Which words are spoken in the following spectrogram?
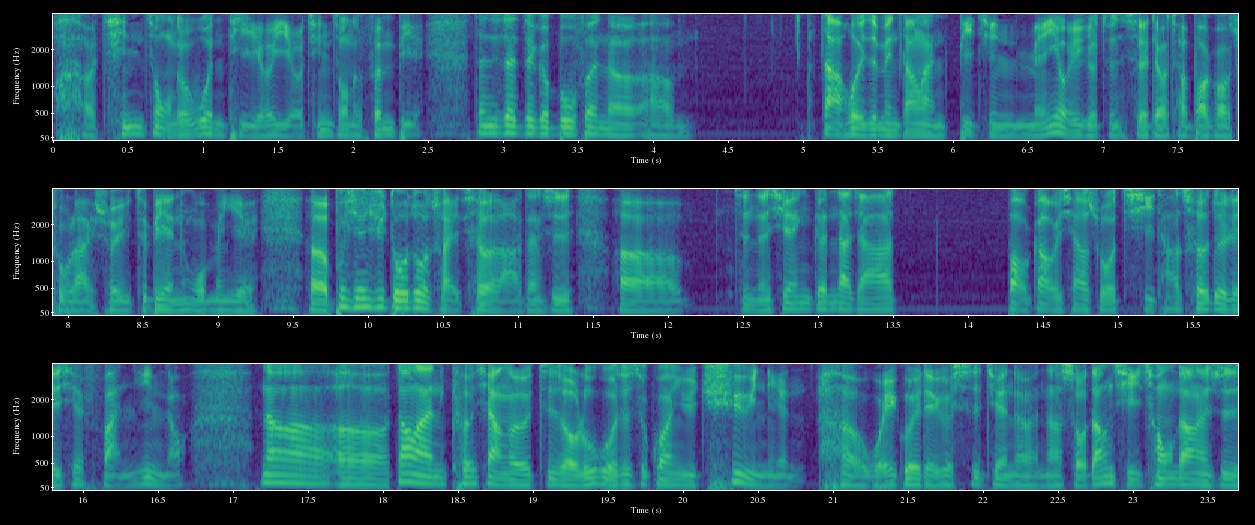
和轻重的问题而已，有轻重的分别。但是在这个部分呢，呃，大会这边当然毕竟没有一个正式的调查报告出来，所以这边我们也呃不先去多做揣测啦。但是呃，只能先跟大家。报告一下说其他车队的一些反应哦，那呃当然可想而知哦，如果这是关于去年呃违规的一个事件呢，那首当其冲当然是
